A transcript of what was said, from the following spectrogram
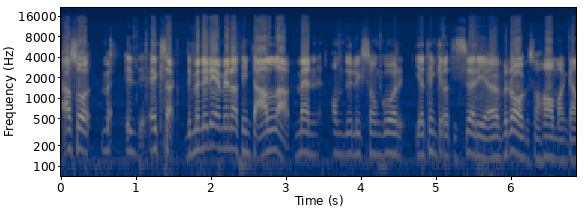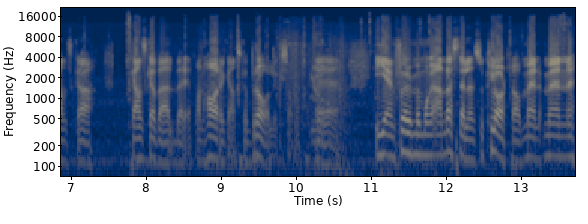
Alltså, exakt. Men det är det jag menar att inte alla. Men om du liksom går... Jag tänker att i Sverige överlag så har man ganska, ganska välbärgat. Man har det ganska bra liksom. Eh, I jämförelse med många andra ställen såklart då. Men, men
